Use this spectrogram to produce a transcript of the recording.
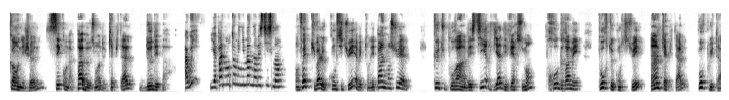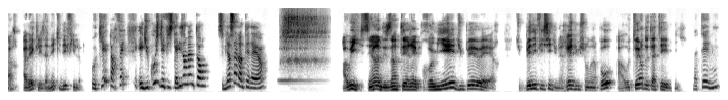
quand on est jeune, c'est qu'on n'a pas besoin de capital de départ. Ah oui Il n'y a pas de montant minimum d'investissement En fait, tu vas le constituer avec ton épargne mensuelle, que tu pourras investir via des versements programmés pour te constituer un capital pour plus tard avec les années qui défilent. Ok, parfait. Et du coup, je défiscalise en même temps. C'est bien ça l'intérêt. Hein? Ah oui, c'est un des intérêts premiers du PER. Tu bénéficies d'une réduction d'impôt à hauteur de ta TMI. La TMI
